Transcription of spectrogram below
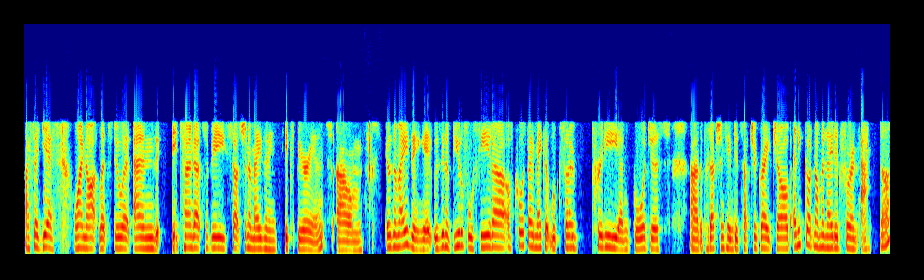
I said yes. Why not? Let's do it. And it turned out to be such an amazing experience. Um, it was amazing. It was in a beautiful theatre. Of course, they make it look so pretty and gorgeous. Uh, the production team did such a great job, and it got nominated for an AACTA,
